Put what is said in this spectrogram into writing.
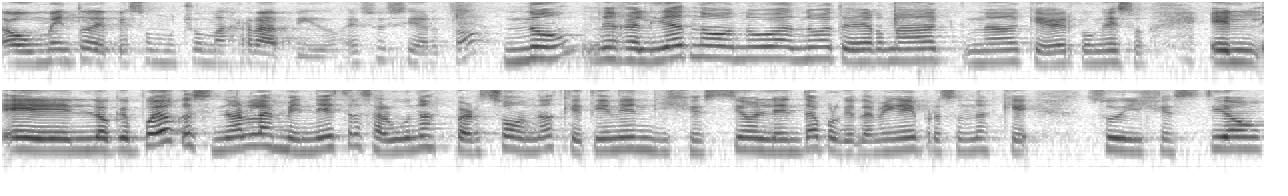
aumento de peso mucho más rápido. ¿Eso es cierto? No, en realidad no, no, va, no va a tener nada, nada que ver con eso. El, lo que puede ocasionar las menestras a algunas personas que tienen digestión lenta, porque también hay personas que su digestión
